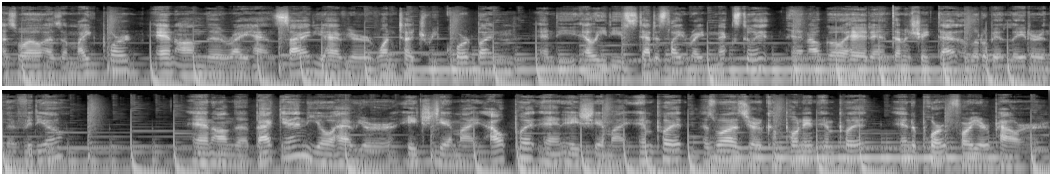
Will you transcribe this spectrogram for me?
as well as a mic port and on the right hand side you have your one touch record button and the LED status light right next to it and I'll go ahead and demonstrate that a little bit later in the video. And on the back end, you'll have your HDMI output and HDMI input, as well as your component input and a port for your power.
